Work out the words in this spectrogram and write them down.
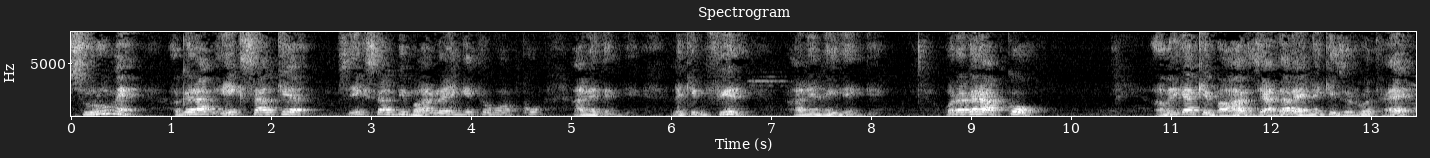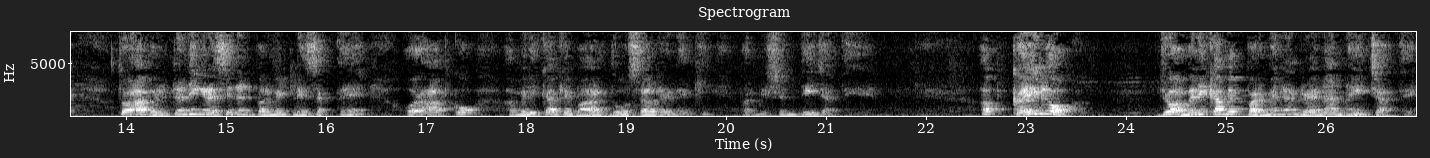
शुरू में अगर आप एक साल के, एक साल भी बाहर रहेंगे तो वो आपको आने देंगे, लेकिन फिर आने नहीं देंगे। और अगर आपको अमेरिका के बाहर ज़्यादा रहने की ज़रूरत है तो आप रिटर्निंग रेसिडेंट परमिट ले सकते हैं और आपको अमेरिका के बाहर दो साल रहने की परमिशन दी जाती है। अब कई लोग जो अमेरिका में परमानेंट रहना नहीं चाहते,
